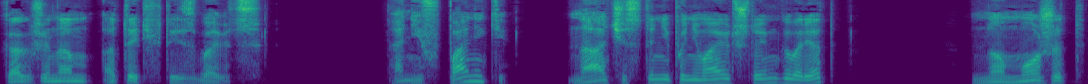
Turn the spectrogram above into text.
Как же нам от этих-то избавиться? Они в панике, начисто не понимают, что им говорят. Но, может,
